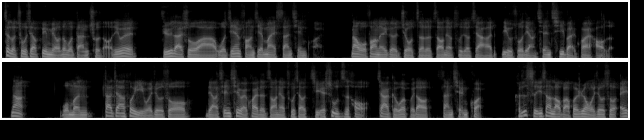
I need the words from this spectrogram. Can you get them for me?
这个促销并没有那么单纯哦，因为举例来说啊，我今天房间卖三千块，那我放了一个九折的早鸟促销价，例如说两千七百块好了，那我们大家会以为就是说。两千七百块的早鸟促销结束之后，价格会回到三千块。可是实际上，老板会认为就是说，哎，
